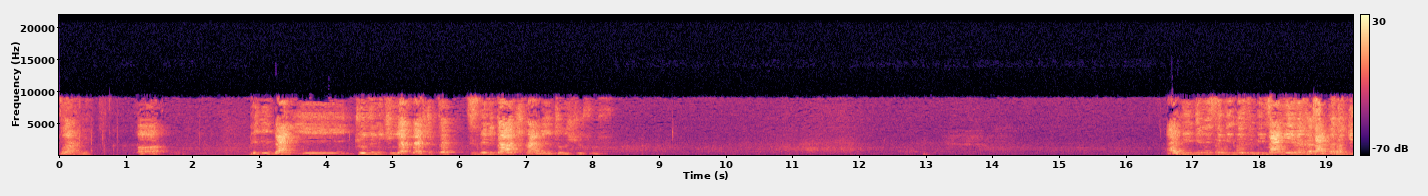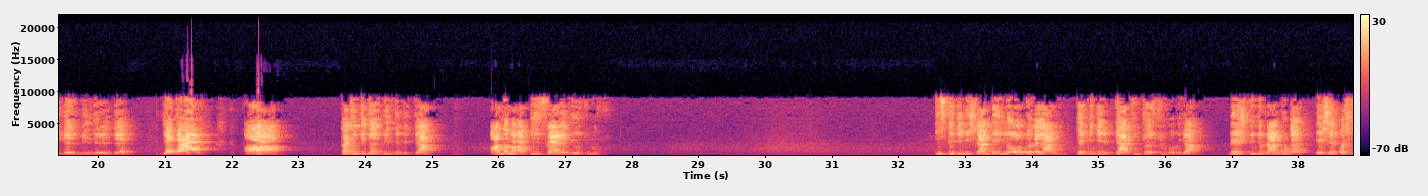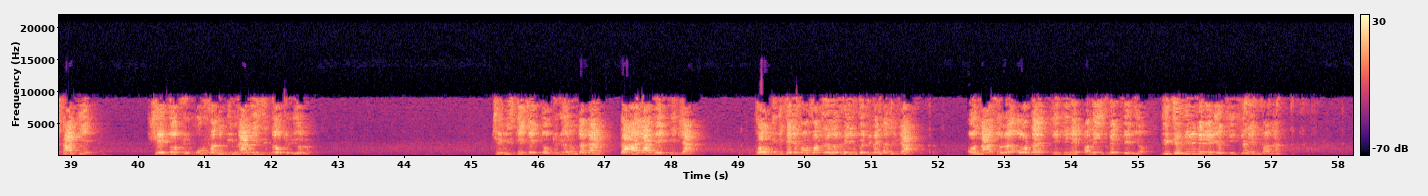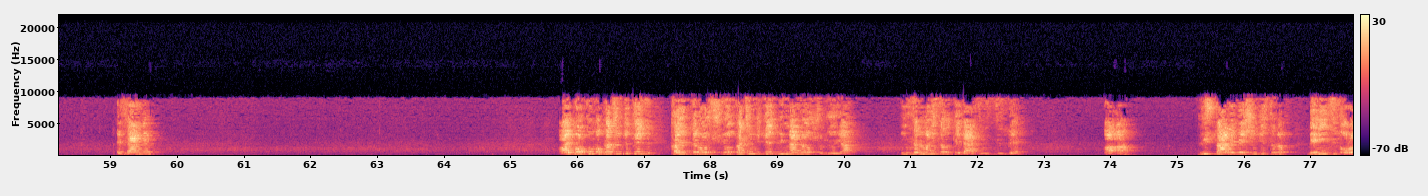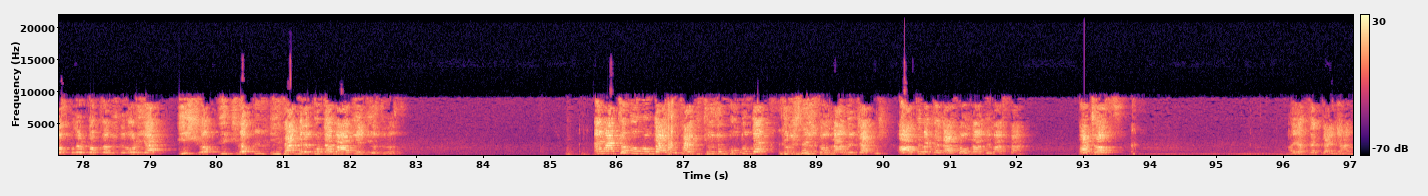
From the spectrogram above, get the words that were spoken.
Yani. Aa. Be- Ben e, çözüm için yaklaştıkta siz beni dağa çıkarmaya çalışıyorsunuz. Ay bildirilse bildirsin bilmem neyine kadar. Kaçıncı kez bildirildi? Yeter! Aa! Kaçıncı kez bildirdik ya? Anlamamakta ısrar ediyorsunuz. İstediğim işlem belli ortada yani. Teknik edip gelsin çözsün bunu ya. Beş gündür ben burada eşek başı sanki şeyde oturuyorum. Urfa'nın bilmem nesinde oturuyorum. Çemizgecek'te oturuyorum da ben daha hala bekleyeceğim. Kol gibi telefon faturaları benim götüme kaçacak. Ondan sonra orada TTNet bana hizmet veriyor. Üçün birine veriyor TTNet bana. okuma kaçıncı kez kayıtlar oluşuyor, kaçıncı kez bilmem ne oluşturuyor ya. İnsanı manitalık edersiniz siz de. Aa, 100 tane 5. sınıf beyinsiz orospuları toplamışlar oraya. İş yok, güç yok. İnsanları burada mağdur ediyorsunuz. Hemen çok umurumdaydı. Sanki çözüm buldun da görüşmeyi sonlandıracakmış. Altıma kadar sonlandırmazsan. Paçoz. 那干啥？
